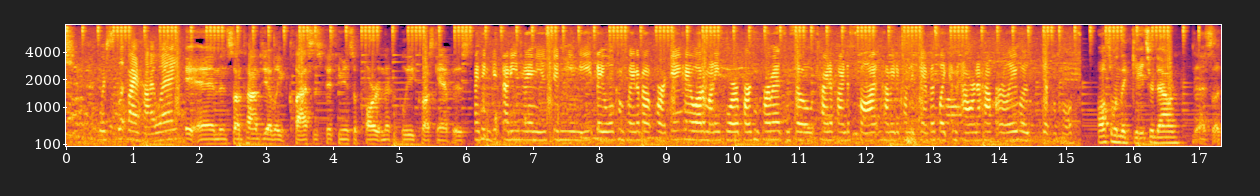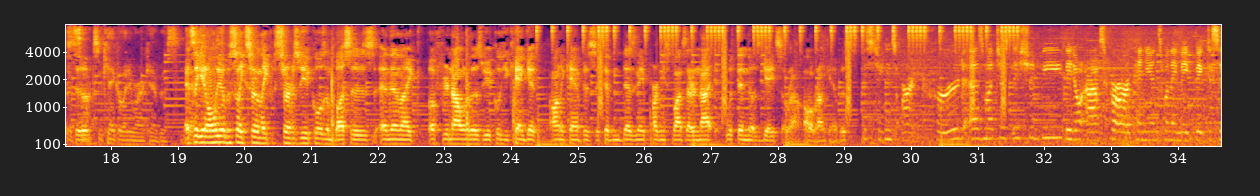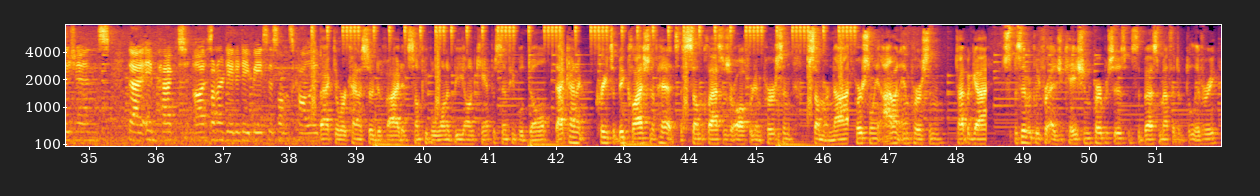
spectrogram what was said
were split by a highway. And then sometimes you have like classes 15 minutes apart and they're completely across campus. I think any JMU student you meet, they will complain about parking. Pay a lot of money for parking permits, and so trying to find a spot and having to come to campus like an hour and a half early was difficult. Also, when the gates are down, That sucks too. You can't go anywhere on campus. It's like it only opens like certain like service vehicles and buses, and then like if you're not one of those vehicles, you can't get onto campus except in the designated parking spots that are not within those gates around all around campus. The students aren't heard as much as they should be. They don't ask for our opinions when they make big decisions that impact us on our day-to-day basis on this college. Back to we're kind of so divided. Some people want to be on campus, some people don't. That kind of creates a big clashing of heads. Some classes are offered in person, some are not. Personally, I'm an in-person type of guy. Specifically for education purposes, it's the best method of delivery.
